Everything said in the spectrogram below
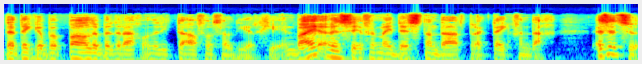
dat ek 'n bepaalde bedrag onder die tafel sal deurgee. En baie ouens sê vir my dis standaard praktyk vandag. Is dit so?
